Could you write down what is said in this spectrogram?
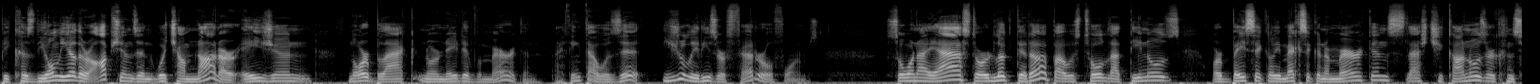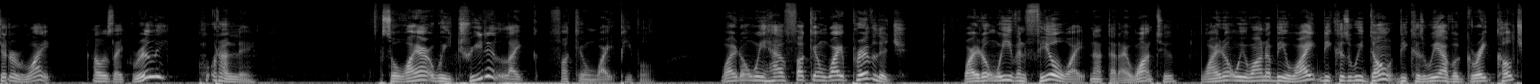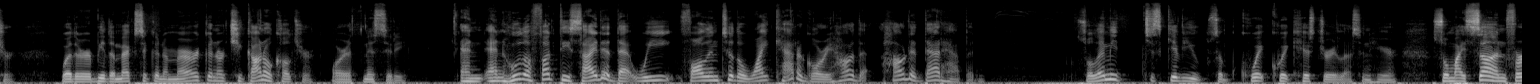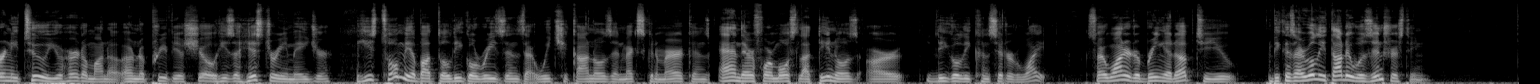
Because the only other options in which I'm not are Asian, nor black, nor Native American. I think that was it. Usually these are federal forms. So when I asked or looked it up, I was told Latinos or basically Mexican Americans slash Chicanos are considered white. I was like, really? Orale. So why aren't we treated like fucking white people? Why don't we have fucking white privilege? Why don't we even feel white? Not that I want to. Why don't we want to be white? Because we don't, because we have a great culture, whether it be the Mexican American or Chicano culture or ethnicity. And and who the fuck decided that we fall into the white category? How that how did that happen? So let me just give you some quick, quick history lesson here. So my son, Fernie too, you heard him on a, on a previous show. He's a history major. He's told me about the legal reasons that we Chicanos and Mexican Americans, and therefore most Latinos, are legally considered white. So I wanted to bring it up to you because I really thought it was interesting.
